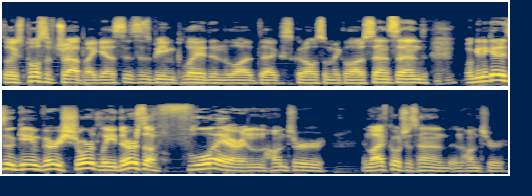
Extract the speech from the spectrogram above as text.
So explosive trap, I guess. This is being played in a lot of decks. Could also make a lot of sense. And Mhm. we're gonna get into the game very shortly. There's a flare in Hunter, in Lifecoach's hand in Hunter.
